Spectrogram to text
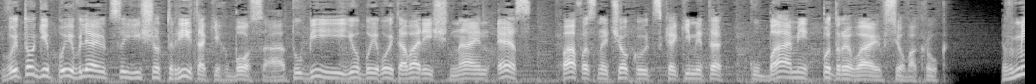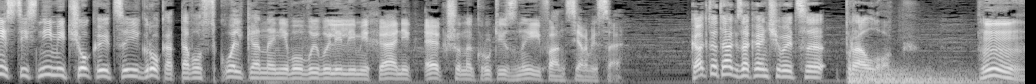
В итоге появляются еще три таких босса, а Туби и ее боевой товарищ 9S пафосно чокают с какими-то кубами, подрывая все вокруг. Вместе с ними чокается игрок от того, сколько на него вывалили механик, экшена, крутизны и фан-сервиса. Как-то так заканчивается пролог. Хм,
